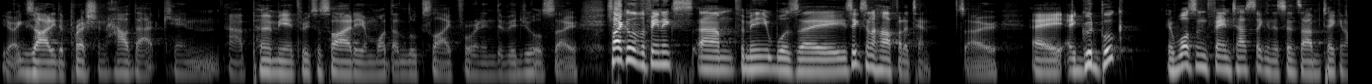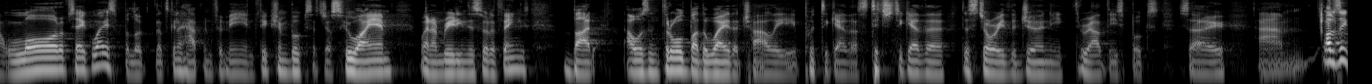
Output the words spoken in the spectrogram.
you know anxiety, depression, how that can uh, permeate through society, and what that looks like for an individual. So, Cycle of the Phoenix um, for me was a six and a half out of ten. So, a a good book it wasn't fantastic in the sense I'm taking a lot of takeaways, but look, that's going to happen for me in fiction books. That's just who I am when I'm reading this sort of things. But I was enthralled by the way that Charlie put together, stitched together the story, the journey throughout these books. So um, obviously,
